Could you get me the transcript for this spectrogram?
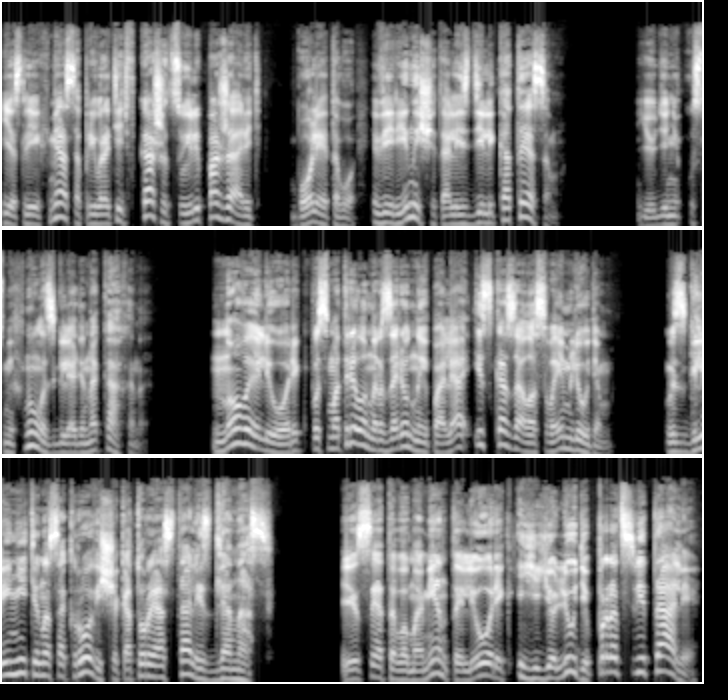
если их мясо превратить в кашицу или пожарить. Более того, верины считались деликатесом. Юдини усмехнулась, глядя на Кахана. Новая Леорик посмотрела на разоренные поля и сказала своим людям, «Взгляните на сокровища, которые остались для нас. И с этого момента Леорик и ее люди процветали.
